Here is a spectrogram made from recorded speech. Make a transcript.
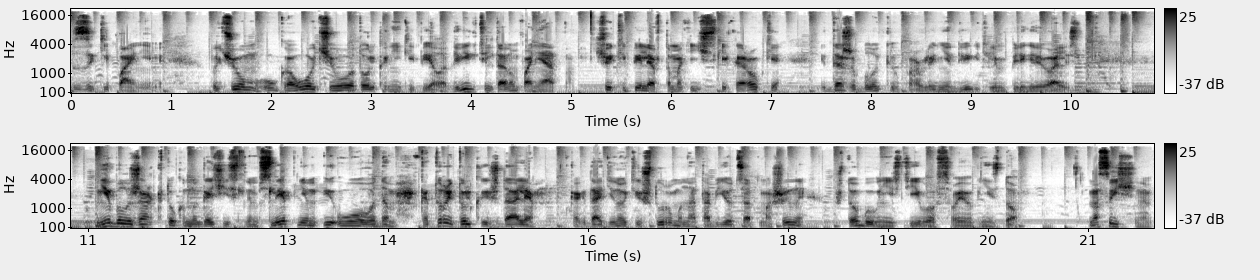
с закипаниями. Причем у кого чего только не кипело. Двигатель-то, ну понятно. Еще кипели автоматические коробки и даже блоки управления двигателем перегревались. Не было жарко только многочисленным слепнем и оводом, которые только и ждали, когда одинокий штурман отобьется от машины, чтобы унести его в свое гнездо. Насыщенным.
